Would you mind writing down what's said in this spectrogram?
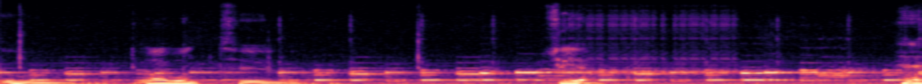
Ooh, do I want to cheer? Heh.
